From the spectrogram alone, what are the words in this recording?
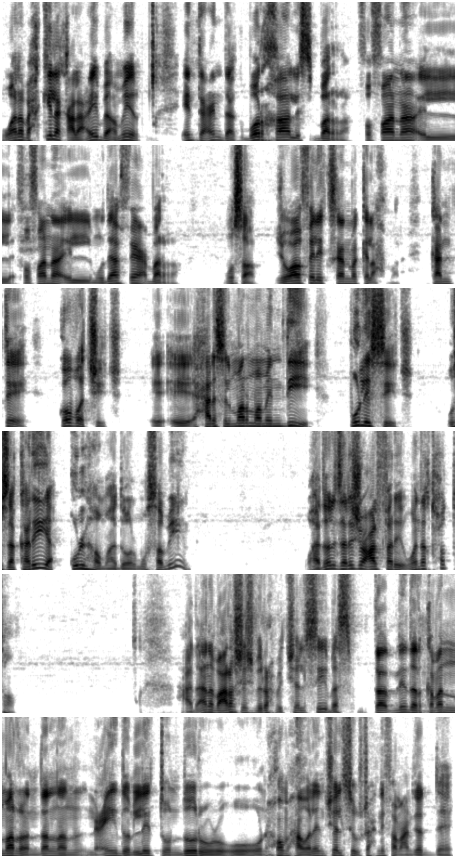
وأنا بحكي لك على لعيبة أمير أنت عندك بورخا برا فوفانا فوفانا المدافع برا مصاب. جواو فيليكس كان ماكل أحمر. كانتي كوفاتشيتش حارس المرمى ميندي بوليسيتش وزكريا كلهم هدول مصابين. وهدول إذا رجعوا على الفريق وين بدك تحطهم؟ عاد أنا بعرفش إيش بيروح بتشيلسي بس بنقدر كمان مرة نضلنا نعيد ونلت وندور ونحوم حوالين تشيلسي ومش رح نفهم عن جد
